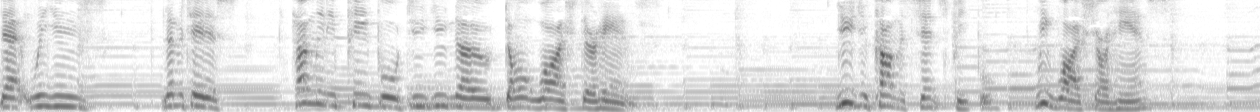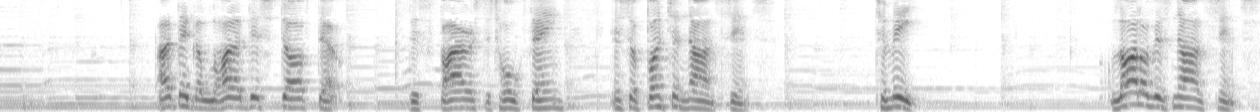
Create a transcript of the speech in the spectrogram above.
that we use, let me tell you this. How many people do you know don't wash their hands? Use your common sense, people. We wash our hands. I think a lot of this stuff that this virus, this whole thing, is a bunch of nonsense. To me. A lot of it's nonsense.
